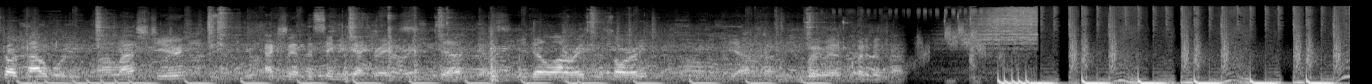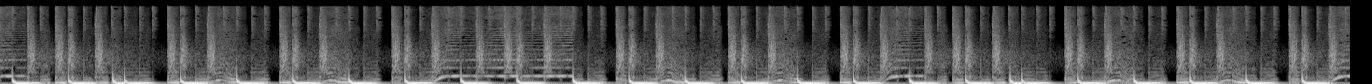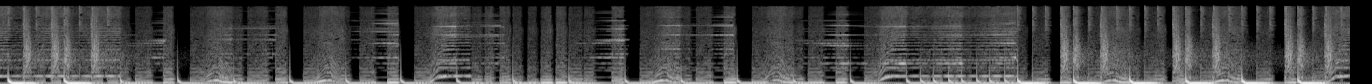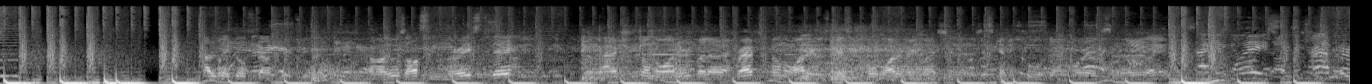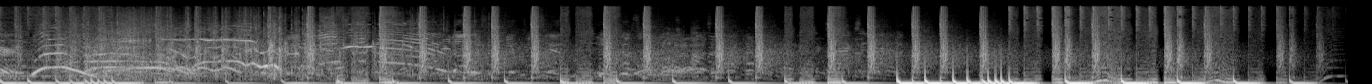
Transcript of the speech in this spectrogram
start paddleboarding? Uh, last year, actually at this same exact race. Yeah. Yes. You did a lot of races already. How did that go here? Uh, it was awesome in the race today. I actually fell in the water, but uh, right after in the water, it was basically cold water very much, and it was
